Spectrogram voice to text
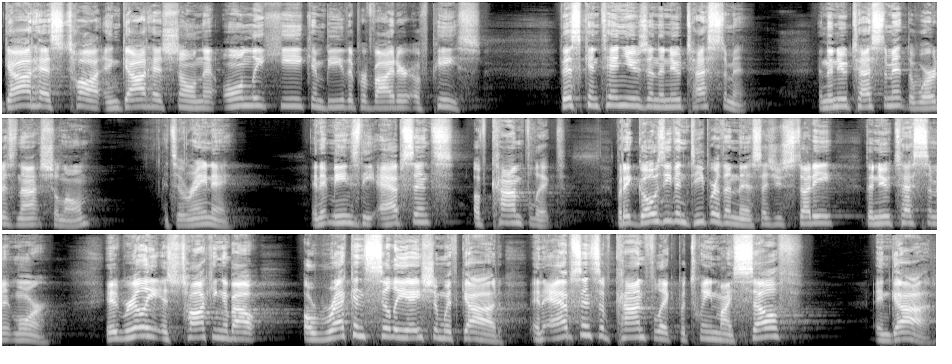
God has taught and God has shown that only He can be the provider of peace. This continues in the New Testament. In the New Testament, the word is not shalom, it's eirene. And it means the absence of conflict. But it goes even deeper than this as you study the New Testament more. It really is talking about a reconciliation with God, an absence of conflict between myself and God.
